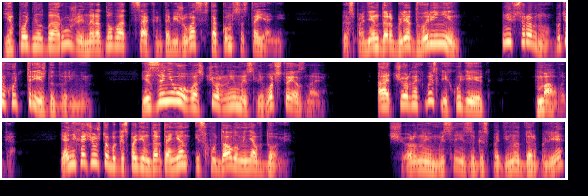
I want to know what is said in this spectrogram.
Я поднял бы оружие на родного отца, когда вижу вас в таком состоянии. Господин Дербле дворянин. Мне все равно, будь он хоть трижды дворянин. Из-за него у вас черные мысли, вот что я знаю. А от черных мыслей худеют. Малого. Я не хочу, чтобы господин Д'Артаньян исхудал у меня в доме. Черные мысли из-за господина Дербле?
